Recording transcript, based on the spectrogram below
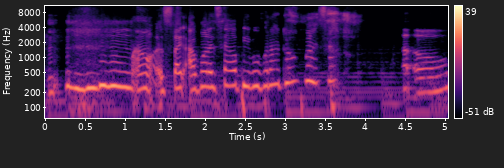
it's like I want to tell people, but I don't tell. Uh oh.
